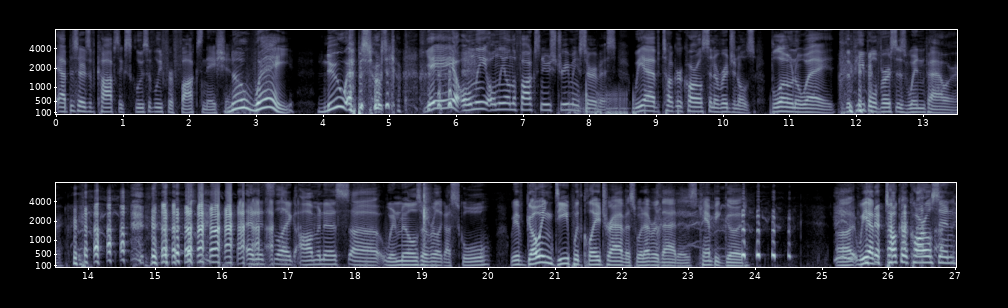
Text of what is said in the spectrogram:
episodes of Cops exclusively for Fox Nation. No way. New episodes. Yeah, yeah, yeah. Only, only on the Fox News streaming service. We have Tucker Carlson originals, Blown Away, The People versus Wind Power, and it's like ominous uh, windmills over like a school. We have Going Deep with Clay Travis, whatever that is. Can't be good. Uh, we have Tucker Carlson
